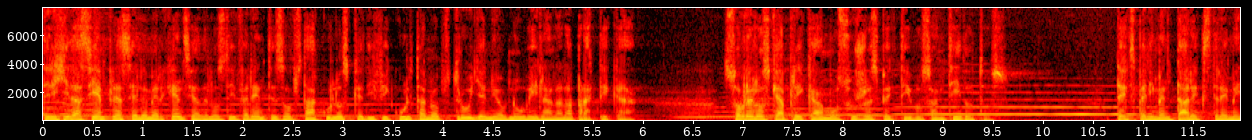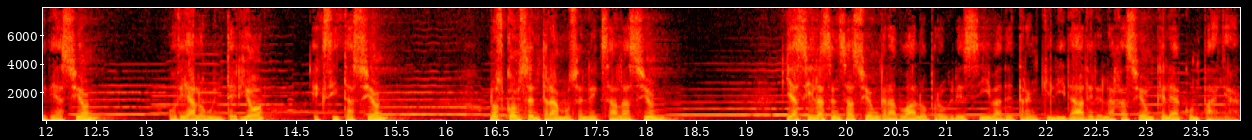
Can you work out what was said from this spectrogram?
dirigida siempre hacia la emergencia de los diferentes obstáculos que dificultan, obstruyen y obnubilan a la práctica, sobre los que aplicamos sus respectivos antídotos, de experimentar extrema ideación o diálogo interior, excitación, nos concentramos en exhalación, y así la sensación gradual o progresiva de tranquilidad y relajación que le acompaña.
